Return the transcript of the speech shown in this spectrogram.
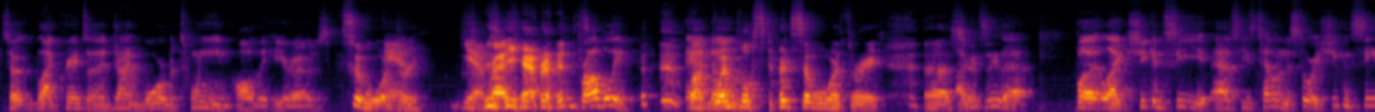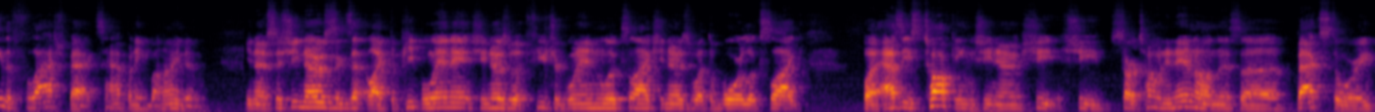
So it, like creates a giant war between all the heroes. Civil War And- three. Yeah, right. yeah, right. Probably. Fuck, And, um, Gwenpool starts Civil War three. Uh, I can see that. But like she can see as he's telling the story, she can see the flashbacks happening behind him. You know, so she knows exact like the people in it. She knows what future Gwen looks like. She knows what the war looks like. But as he's talking, she you know she she starts honing in on this uh, backstory.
